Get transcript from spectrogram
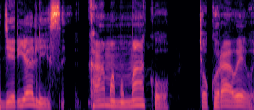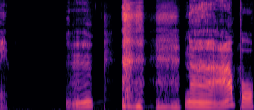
Jerialis, kama mamako chokora wewe mm. na hapo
